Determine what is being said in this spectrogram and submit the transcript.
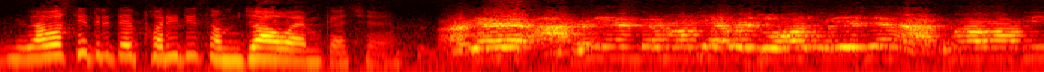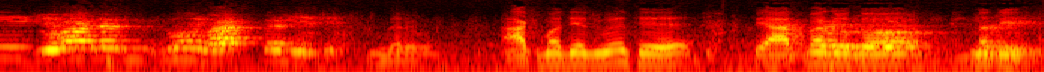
વ્યવસ્થિત રીતે ફરીથી સમજાવો એમ કે છે. આંખની અંદરમાંથી આપણે જોવાનું કરીએ છીએ ને આત્મામાંથી જોવાની વાત કરીએ છીએ. બરોબર. આંખમાં જે જુએ છે તે આત્મા જોતો નથી.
